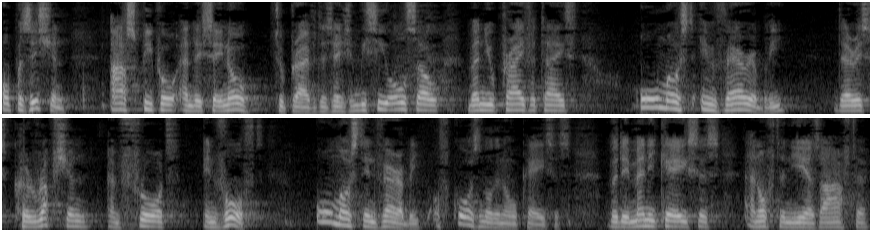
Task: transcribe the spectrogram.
opposition. Ask people and they say no to privatization. We see also when you privatize, almost invariably there is corruption and fraud involved. Almost invariably, of course not in all cases, but in many cases and often years after,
